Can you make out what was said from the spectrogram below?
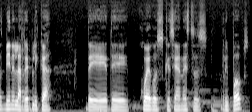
viene la réplica de, de juegos que sean estos rip-offs,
